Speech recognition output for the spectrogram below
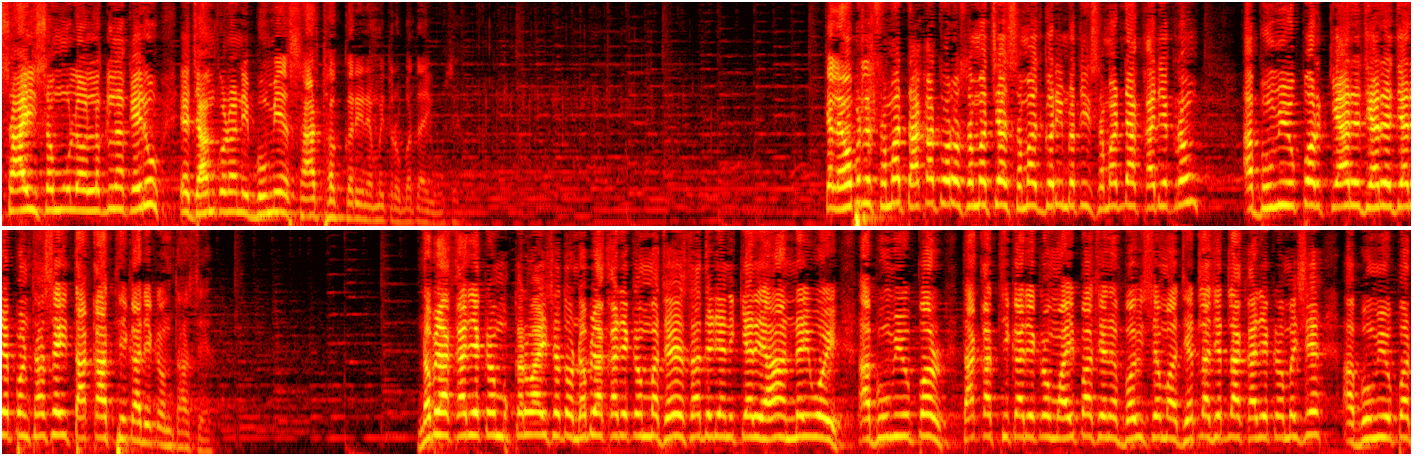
સાઈ સમૂહ લગ્ન કર્યું. એ જામકુંડાની ભૂમિએ સાર્થક કરીને મિત્રો બતાવ્યું છે. કે લેવા પટેલ સમાજ તાકાતવાળો સમાજ છે. સમાજ ગરીબ નથી. સમાજના કાર્યક્રમ આ ભૂમિ ઉપર ક્યારે, જ્યારે જ્યારે પણ થશે એ તાકાતથી કાર્યક્રમ થશે. નબળા કાર્યક્રમ કરવા છે તો નબળા કાર્યક્રમમાં જયેશ રાદડિયાની ક્યારે હા નહીં હોય. આ ભૂમિ ઉપર તાકાતથી કાર્યક્રમો આપ્યા છે અને ભવિષ્યમાં જેટલા જેટલા કાર્યક્રમ હશે, આ ભૂમિ ઉપર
